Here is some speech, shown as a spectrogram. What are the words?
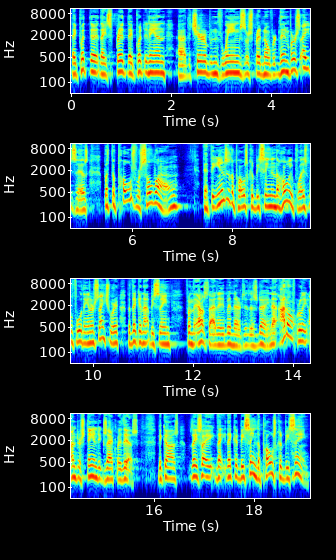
they put the, they spread, they put it in, uh, the cherubim's wings are spreading over. Then verse 8 says, but the poles were so long that the ends of the poles could be seen in the holy place before the inner sanctuary, but they could not be seen from the outside, and they've been there to this day. Now, I don't really understand exactly this because they say they, they could be seen, the poles could be seen.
